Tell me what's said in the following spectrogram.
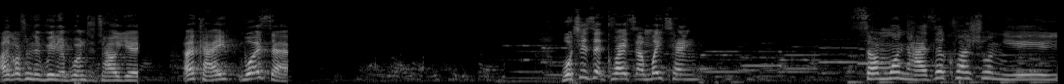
I got something really important to tell you. Okay, what is it? What is it, Grace? I'm waiting. Someone has a crush on you.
